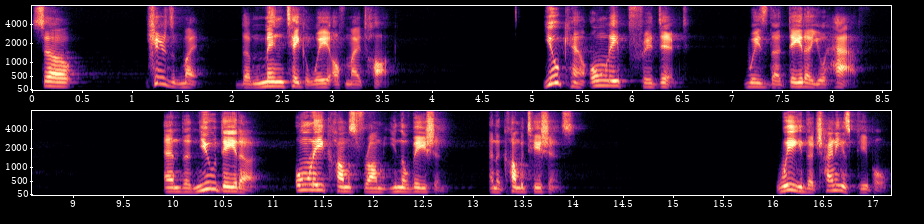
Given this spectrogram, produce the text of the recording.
So here's my, the main takeaway of my talk. You can only predict with the data you have. And the new data only comes from innovation and competitions. We, the Chinese people,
